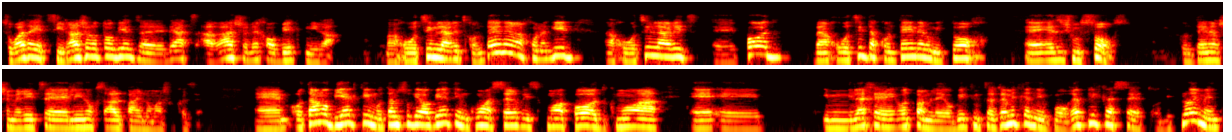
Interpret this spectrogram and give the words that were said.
צורת היצירה של אותו אובייקט זה על ידי הצהרה של איך האובייקט נראה. אנחנו רוצים להריץ קונטיינר, אנחנו נגיד, אנחנו רוצים להריץ אה, pod, ואנחנו רוצים את הקונטיינר מתוך אה, איזשהו source, container שמריץ אה, Linux Alpine או משהו כזה. אה, אותם אובייקטים, אותם סוגי אובייקטים, כמו ה service, כמו ה pod, כמו ה... אה, אה, אם נלך אה, עוד פעם לאובייקטים קצת יותר מתקדמים, כמו replica set או deployment,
